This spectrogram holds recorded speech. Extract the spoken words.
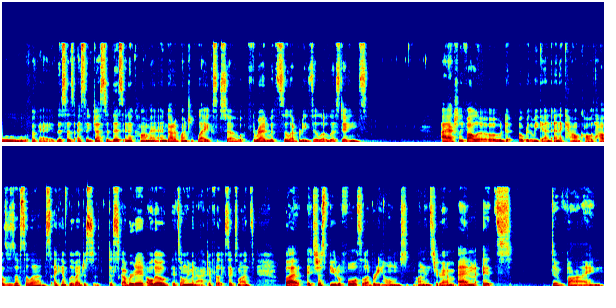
Ooh, okay. This says I suggested this in a comment and got a bunch of likes. So, thread with celebrity Zillow listings. I actually followed over the weekend an account called Houses of Celebs. I can't believe I just discovered it, although it's only been active for like six months. But it's just beautiful celebrity homes on Instagram, and it's divine.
